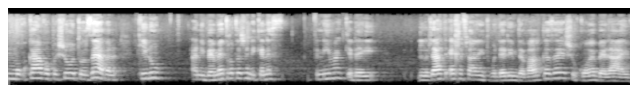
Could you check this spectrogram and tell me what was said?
מורכב או פשוט או זה, אבל כאילו, אני באמת רוצה שניכנס פנימה כדי לדעת איך אפשר להתמודד עם דבר כזה שהוא קורה בלייב.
